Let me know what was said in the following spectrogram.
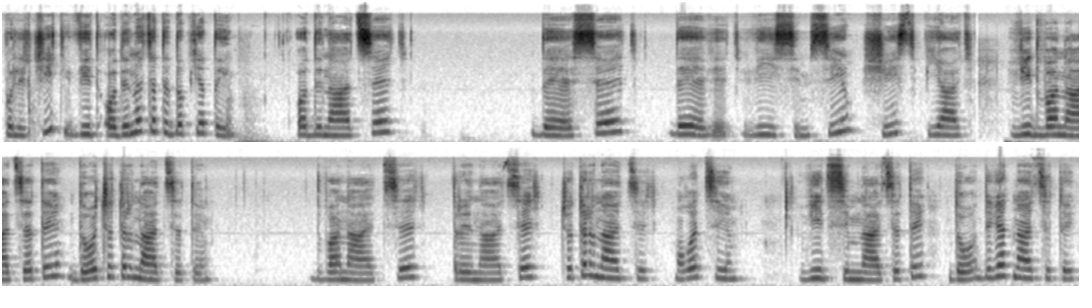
Полічіть від 11 до 5. 11, 10, 9, 8, 7, 6, 5. Від 12 до 14. 12, 13, 14. Молодці. Від 17 до 19.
